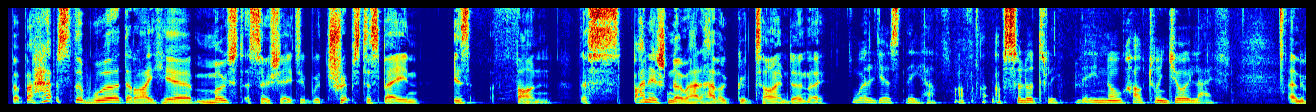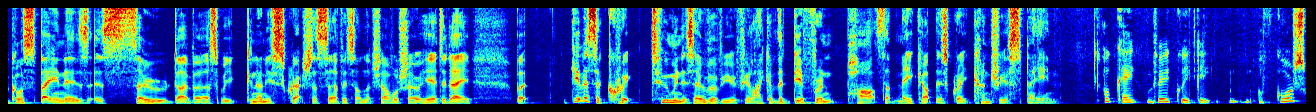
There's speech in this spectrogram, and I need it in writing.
But perhaps the word that I hear most associated with trips to Spain is fun. The Spanish know how to have a good time, don't they? Well, yes, they have. Absolutely. They know how to enjoy life. And of course, Spain is, is so diverse. We can only scratch the surface on the travel show here today. But give us a quick two minutes overview, if you like, of the different parts that make up this great country of Spain. Okay, very quickly. Of course,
